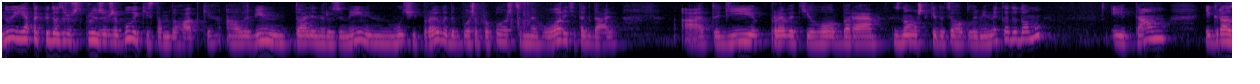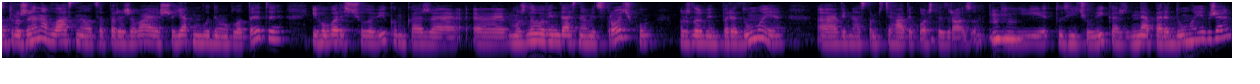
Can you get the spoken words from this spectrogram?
Ну і я так підозрюю, що Скруджа вже були якісь там догадки, але він далі не розуміє, він мучить привиди, боже, про кого ж це не говорить і так далі. А тоді привид його бере знову ж таки до цього племінника додому. І там якраз дружина, власне, оце переживає, що як ми будемо платити, і говорить з чоловіком, каже: е, можливо, він дасть нам відстрочку, можливо, він передумає е, від нас там стягати кошти зразу. Мгм. І тут її чоловік каже: не передумає вже,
